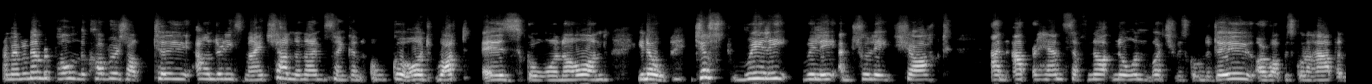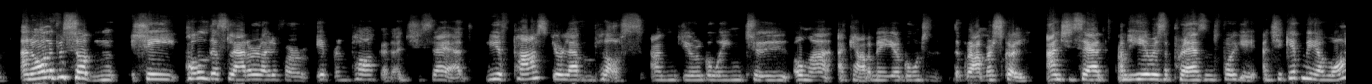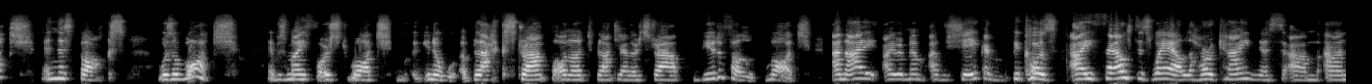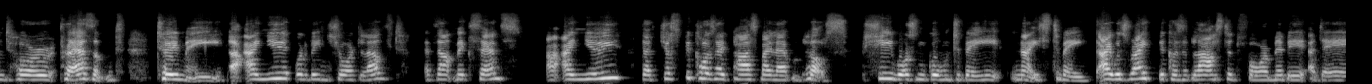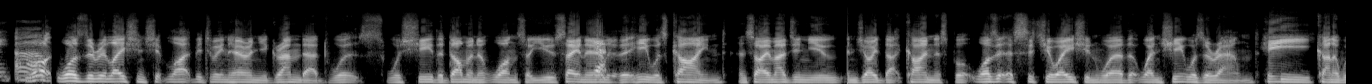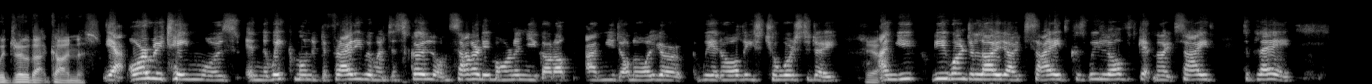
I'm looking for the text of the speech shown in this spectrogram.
And I remember pulling the covers up to underneath my chin, and I'm thinking, oh God, what is going on? You know, just really, really and truly shocked and apprehensive, not knowing what she was going to do or what was going to happen. And all of a sudden, she pulled this letter out of her apron pocket and she said, You've passed your 11 plus and you're going to Omagh Academy, you're going to the grammar school. And she said, And here is a present for you. And she gave me a watch. In this box was a watch. It was my first watch, you know, a black strap on it, black leather strap, beautiful watch. And I, I remember I was shaken because I felt as well her kindness um, and her present to me. I knew it would have been short lived, if that makes sense. I knew that just because I passed my 11 plus, she wasn't going to be nice to me. I was right because it lasted for maybe a day. Um, what was the relationship like between her and your granddad? Was was she the dominant one? So you were saying earlier yeah. that he was kind, and so I imagine you enjoyed that kindness. But was it a situation where that when she was around, he kind of withdrew that kindness? Yeah, our routine was in the week, Monday to Friday, we went to school. On Saturday morning, you got up and you done all your. We had all these chores to do, yeah. and you you weren't allowed outside because we loved getting outside to play.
